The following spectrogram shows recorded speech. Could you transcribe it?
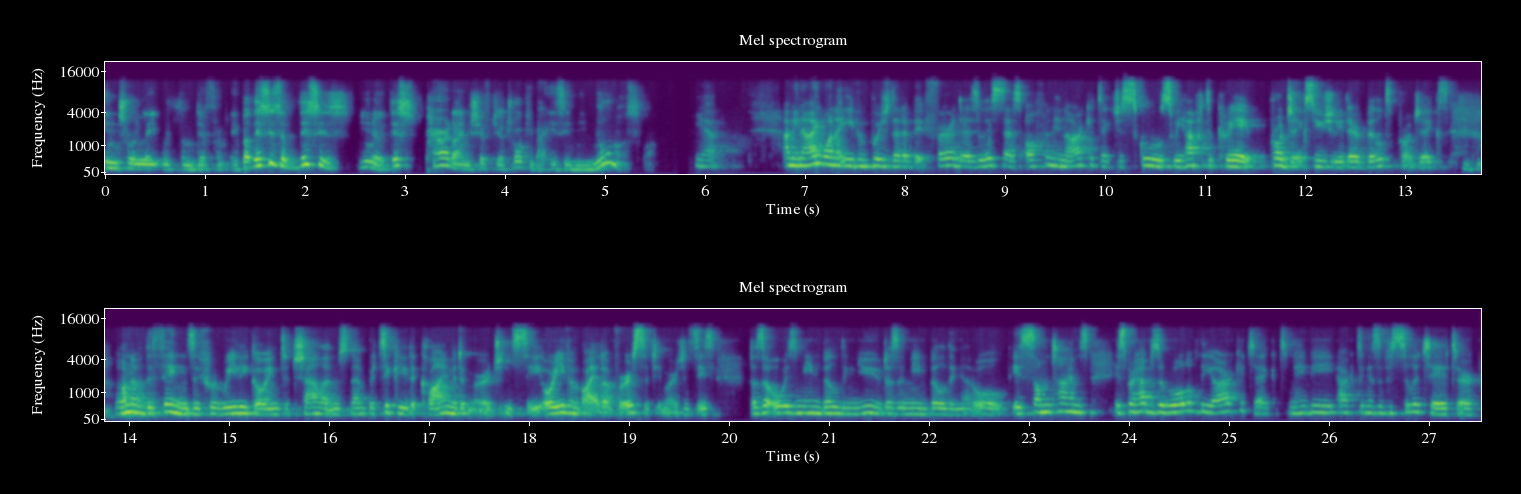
interrelate with them differently. But this is a this is you know this paradigm shift you're talking about is an enormous one. Yeah. I mean, I want to even push that a bit further. As Liz says, often in architecture schools, we have to create projects. Usually they're built projects. Mm-hmm. One of the things, if we're really going to challenge them, particularly the climate emergency or even biodiversity emergencies, does it always mean building new? Does it mean building at all? Is sometimes, is perhaps the role of the architect maybe acting as a facilitator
